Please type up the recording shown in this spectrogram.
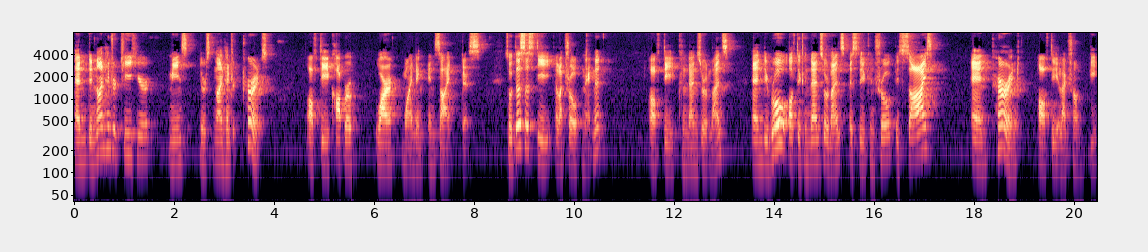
And the 900T here means there's 900 turns of the copper wire winding inside this. So this is the electromagnet of the condenser lens. And the role of the condenser lens is to control the size and current of the electron beam.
